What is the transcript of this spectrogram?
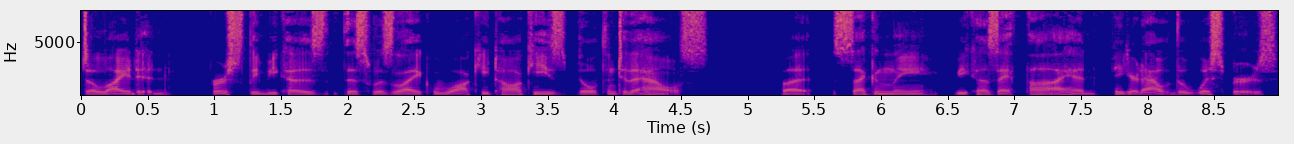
delighted, firstly, because this was like walkie talkies built into the house, but secondly, because I thought I had figured out the whispers.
